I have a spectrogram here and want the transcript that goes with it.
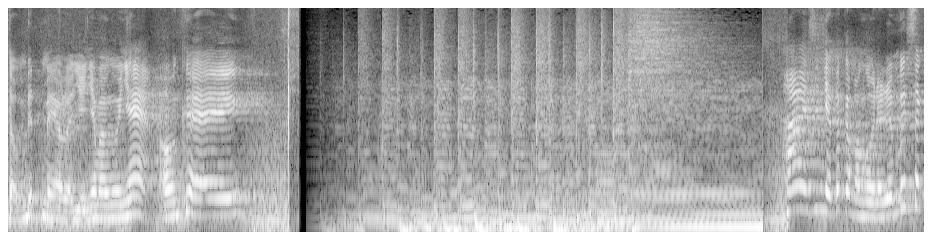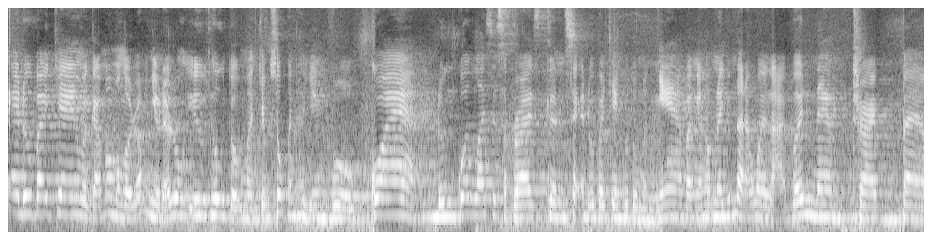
tượng đít mèo là gì nha mọi người nha. Ok. Mọi người đã đến với Sắc Edu by Trang và cảm ơn mọi người rất nhiều đã luôn yêu thương tụi mình trong suốt khoảng thời gian vừa qua. Đừng quên like, subscribe kênh Sắc Edu by Trang của tụi mình nha. Và ngày hôm nay chúng ta đã quay lại với Nam Tribal.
